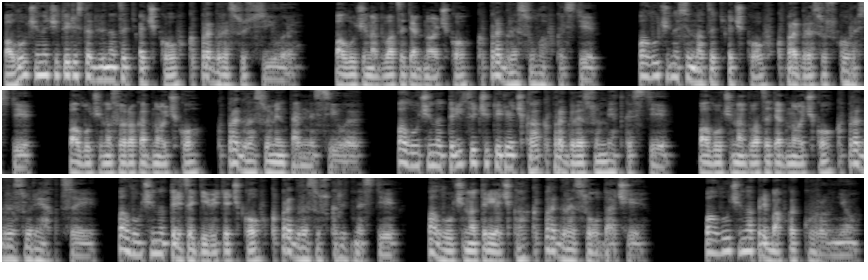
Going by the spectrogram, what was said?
Получено 412 очков к прогрессу силы. Получено 21 очко к прогрессу ловкости. Получено 17 очков к прогрессу скорости. Получено 41 очко к прогрессу ментальной силы. Получено 34 очка к прогрессу меткости. Получено 21 очко к прогрессу реакции. Получено 39 очков к прогрессу скрытности. Получено 3 очка к прогрессу удачи. Получена прибавка к уровню.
